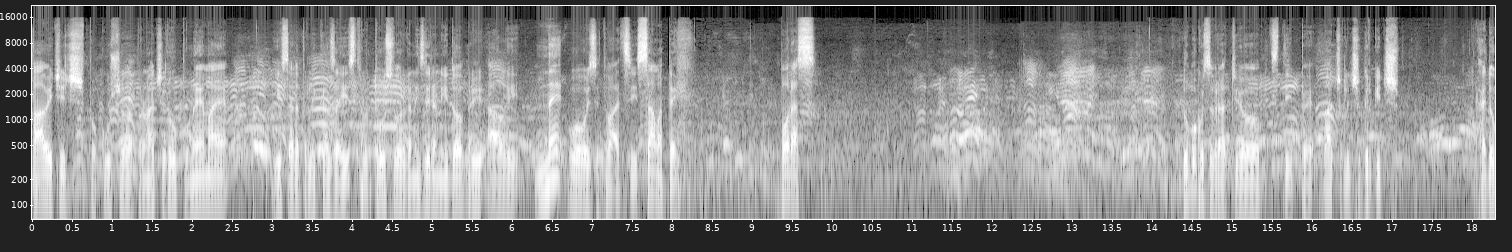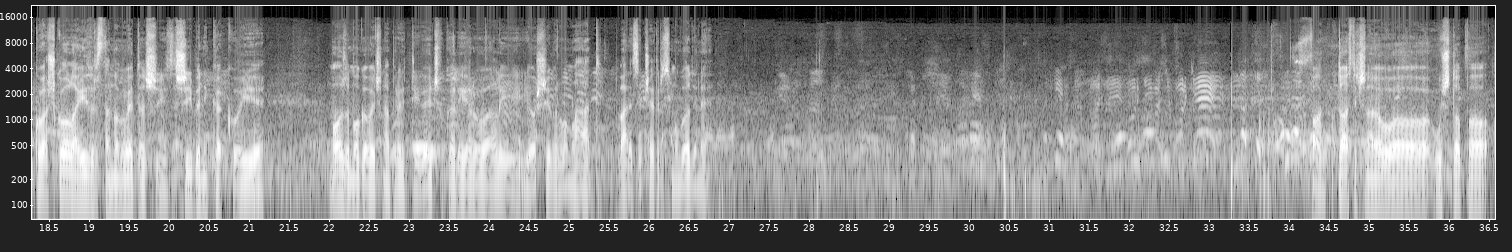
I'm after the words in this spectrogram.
Pavičić pokušava pronaći rupu, nema je. I sada prilika za Istru. Tu su organizirani i dobri, ali ne u ovoj situaciji. Samateh. Boras. Duboko se vratio Stipe Bačalić-Grgić. Hajdukova škola, izvrstan nogometaš iz Šibenika koji je Možda mogao već napraviti veću karijeru, ali još je vrlo mlad. 24 smo godine. Fantastično je ovo uštopao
